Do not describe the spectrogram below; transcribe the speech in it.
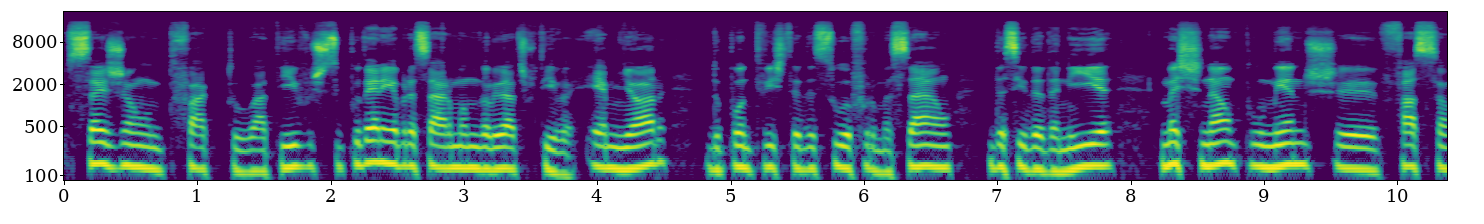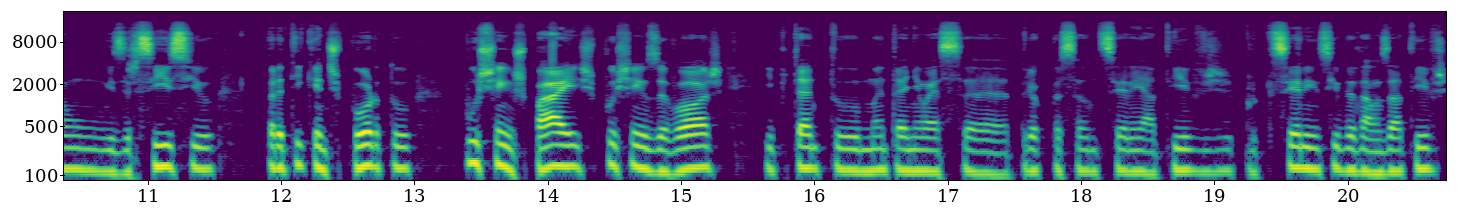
sejam de facto ativos. Se puderem abraçar uma modalidade desportiva, é melhor do ponto de vista da sua formação, da cidadania, mas se não, pelo menos eh, façam exercício, pratiquem desporto, puxem os pais, puxem os avós e, portanto, mantenham essa preocupação de serem ativos, porque serem cidadãos ativos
